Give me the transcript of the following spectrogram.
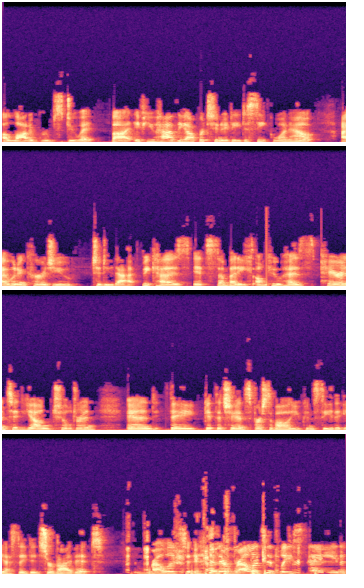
A lot of groups do it, but if you have the opportunity to seek one out, I would encourage you to do that because it's somebody um, who has parented young children and they get the chance first of all you can see that yes they did survive it. Relative and they're relatively sane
